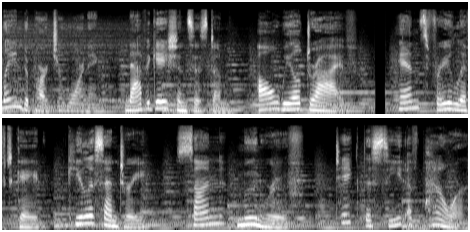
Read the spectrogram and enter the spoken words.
lane departure warning, navigation system, all-wheel drive, hands-free liftgate, keyless entry, sun, moonroof. Take the seat of power.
